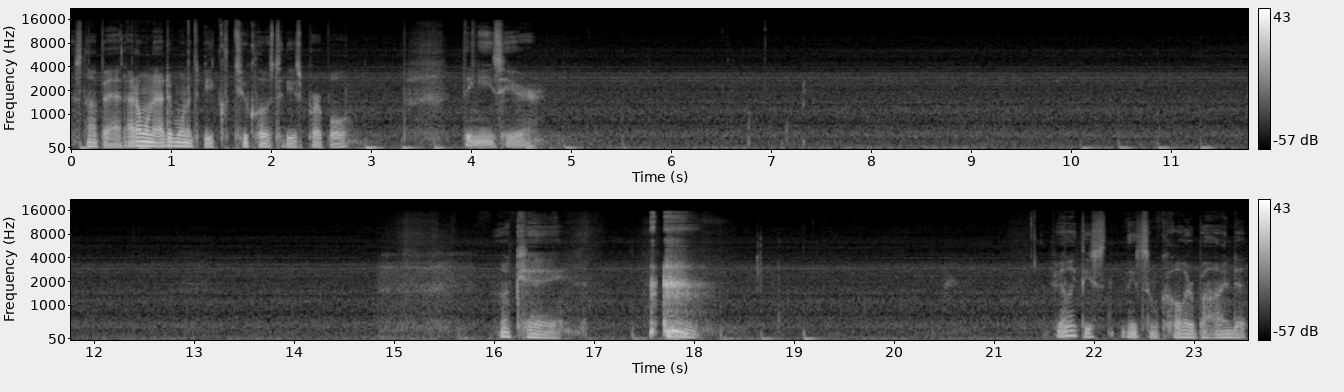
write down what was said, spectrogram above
It's not bad. I don't want. I didn't want it to be too close to these purple thingies here. Okay. I feel like these need some color behind it.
